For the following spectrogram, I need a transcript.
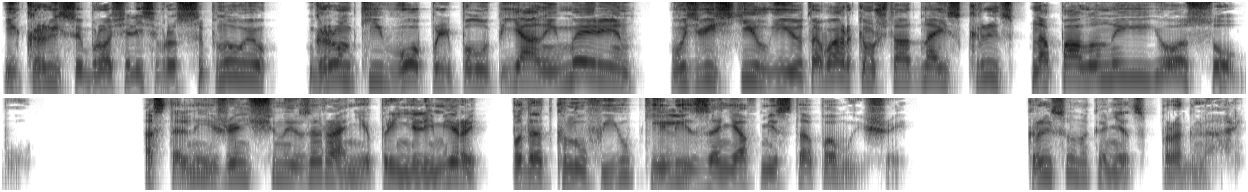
и крысы бросились в рассыпную, громкий вопль полупьяный Мэриен возвестил ее товаркам, что одна из крыс напала на ее особу. Остальные женщины заранее приняли меры, подоткнув юбки или заняв места повыше. Крысу, наконец, прогнали.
